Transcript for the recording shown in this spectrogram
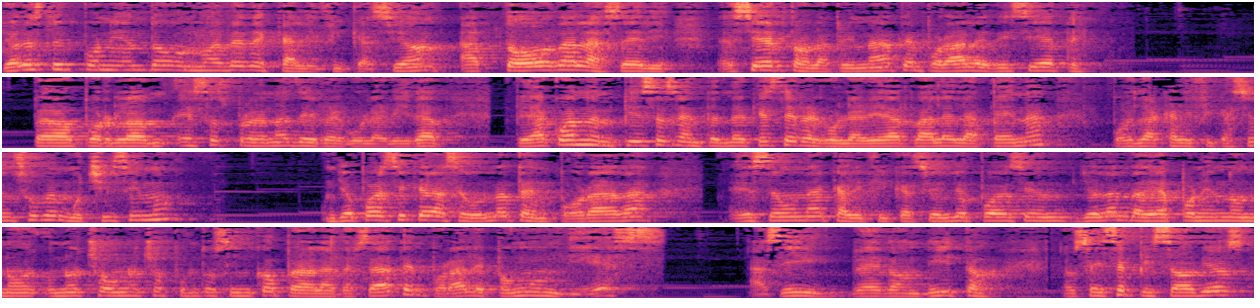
Yo le estoy poniendo un 9 de calificación a toda la serie. Es cierto, la primera temporada le di 7. Pero por estos problemas de irregularidad. Pero ya cuando empiezas a entender que esta irregularidad vale la pena, pues la calificación sube muchísimo. Yo puedo decir que la segunda temporada es una calificación, yo puedo decir, yo le andaría poniendo un, un 8 un 8.5, pero a la tercera temporada le pongo un 10 así, redondito. Los seis episodios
